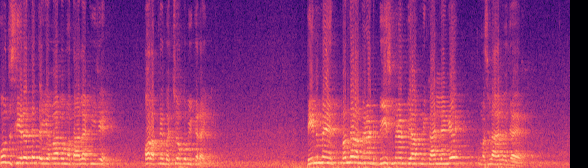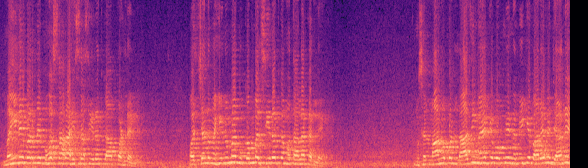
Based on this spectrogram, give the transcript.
खुद सीरत तैयबा का मताल कीजिए और अपने बच्चों को भी कराइए। दिन में पंद्रह मिनट, बीस मिनट भी आप निकाल लेंगे तो मसला हल हो जाएगा। महीने भर में बहुत सारा हिस्सा सीरत का आप पढ़ लेंगे और चंद महीनों में मुकम्मल सीरत का मताल कर लेंगे। मुसलमानों पर लाजिम है कि वो अपने नबी के बारे में जाने।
